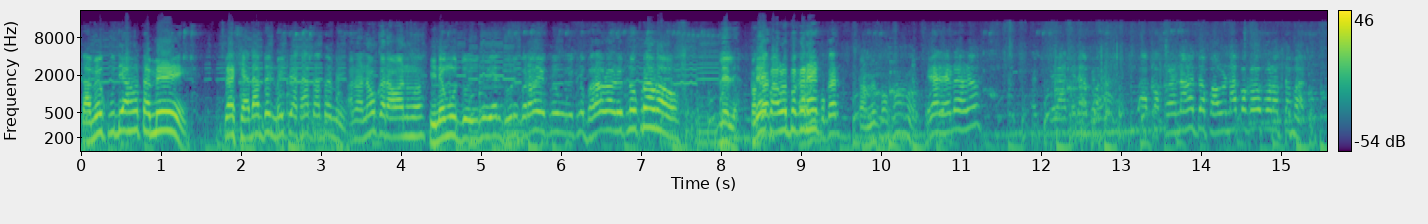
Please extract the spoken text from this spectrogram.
તમે કૂદ્યા હો તમે? પેલા ખેદામ થઈને મઈ બેઠા હતા તમે. અને આનું કરાવવાનું હે? એને હું જો- યાર જોડી ભરાવો એકનો એકનો ભરાવડાવો એકનો ઉપરાવડાવો. લે લે લે પાવડો પકડ હેડ. પકડ. તમે પકડો. હેડ હેડ હેડ. રાતે ના પકડ- આ પકડ ના હોય તો પાવડો ના પકડવો પડે તમારે.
